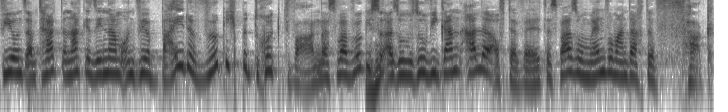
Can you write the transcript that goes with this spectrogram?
wir uns am Tag danach gesehen haben und wir beide wirklich bedrückt waren. Das war wirklich so, also so wie ganz alle auf der Welt. Das war so ein Moment, wo man dachte, fuck.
